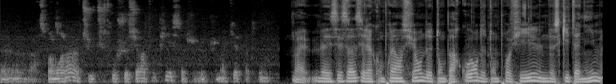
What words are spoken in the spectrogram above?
euh, à ce moment-là, tu, tu trouves chaussure à ton pied, ça, je, je m'inquiète pas trop. Ouais, mais c'est ça, c'est la compréhension de ton parcours, de ton profil, de ce qui t'anime.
